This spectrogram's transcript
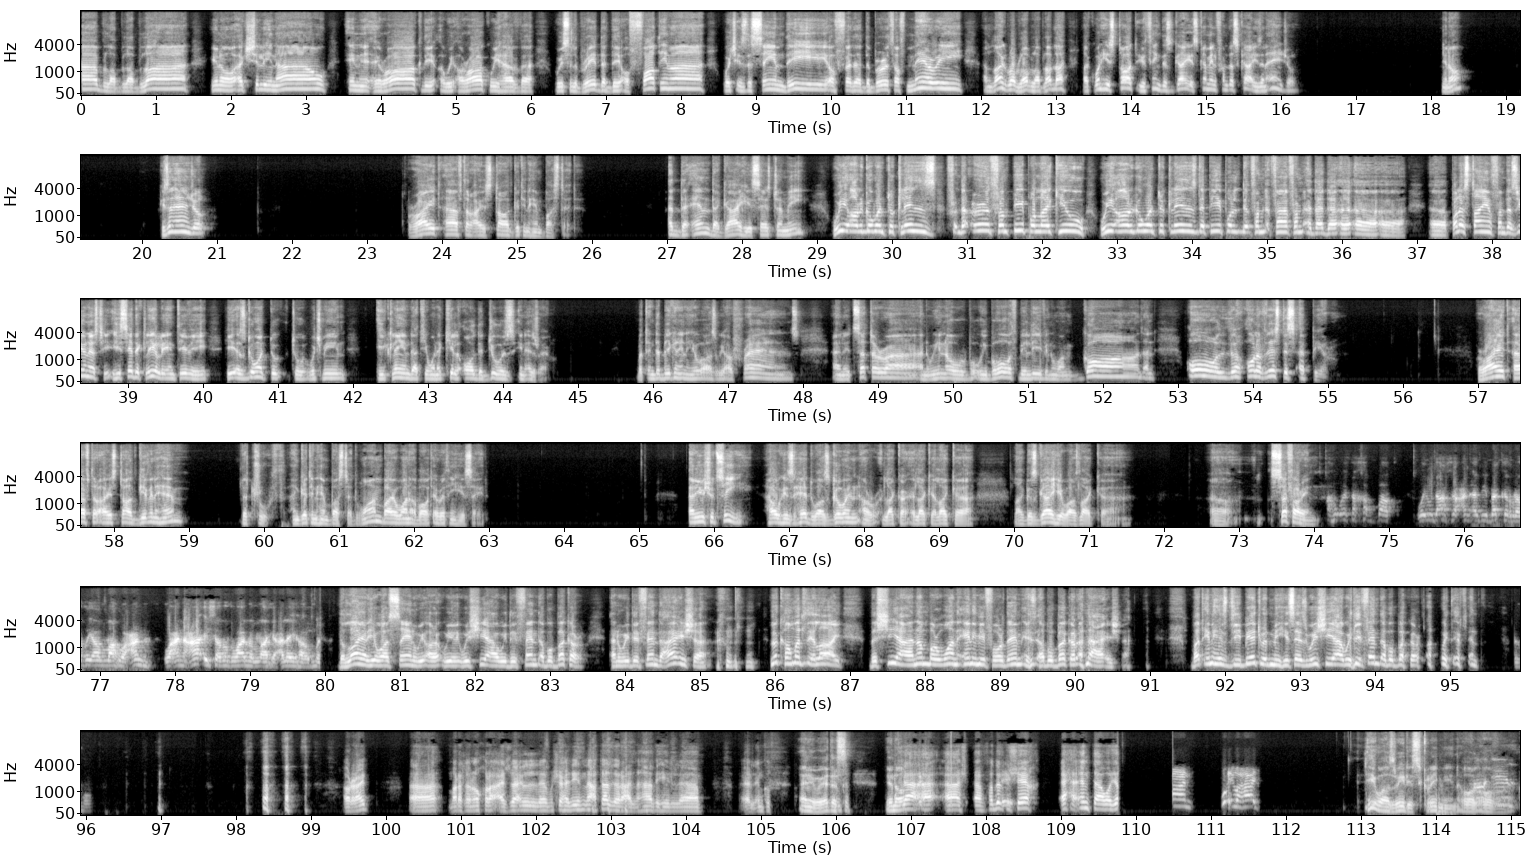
blah blah blah. You know actually now in Iraq the we Iraq we have uh, we celebrate the day of Fatima which is the same day of uh, the, the birth of Mary and like blah blah blah blah blah. Like when he start you think this guy is coming from the sky. He's an angel. You know? He's an angel. Right after I start getting him busted. At the end the guy he says to me we are going to cleanse from the earth from people like you. We are going to cleanse the people from from, from the, the uh, uh, uh, Palestine from the Zionists. He, he, said it clearly in TV he is going to to which mean he claimed that he want to kill all the Jews in Israel. But in the beginning he was we are friends and etc and we know we both believe in one God and all the all of this disappear. Right after I start giving him the truth and getting him busted one by one about everything he said. And you should see how his head was going or like a like a like a like this guy he was like uh, uh, suffering. The liar he was saying we are we, we Shia we defend Abu Bakr and we defend Aisha. Look how much they lie the Shia number one enemy for them is Abu Bakr and Aisha but in his debate with me he says we Shia we defend Abu Bakr we defend All right. آه مرة أخرى أعزائي المشاهدين نعتذر عن هذه الانقطاع anyway that's you know لا فضيلة الشيخ أنت وجدت he was really screaming all over.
